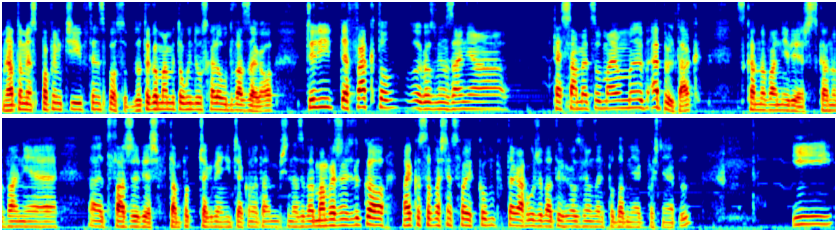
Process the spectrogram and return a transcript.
Natomiast powiem Ci w ten sposób. Do tego mamy to Windows Hello 2.0, czyli de facto rozwiązania te same, co mają w Apple, tak? Skanowanie, wiesz, skanowanie e, twarzy, wiesz, w tam podczerwieni, czy jak ono tam się nazywa. Mam wrażenie, że tylko Microsoft właśnie w swoich komputerach używa tych rozwiązań podobnie jak właśnie Apple. I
